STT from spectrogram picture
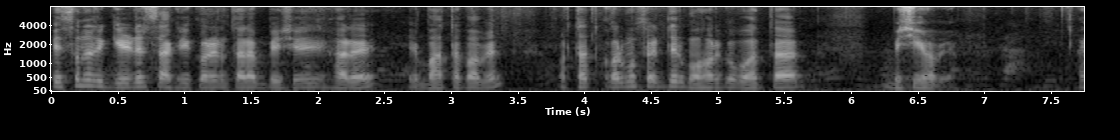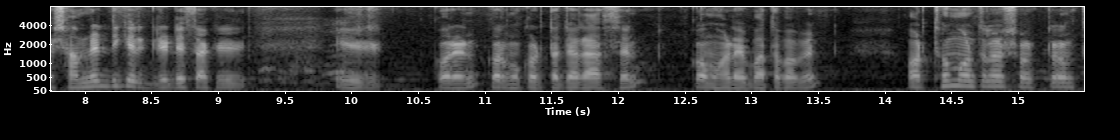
পেছনের গ্রেডের চাকরি করেন, তারা বেশি হারে এ ভাতা পাবেন। অর্থাৎ কর্মচারীদের মহার্ঘ ভাতা বেশি হবে। আর সামনের দিকের গ্রেডে চাকরি করেন কর্মকর্তা যারা আছেন, কম হারে ভাতা পাবেন। অর্থ মন্ত্রণালয় সংক্রান্ত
